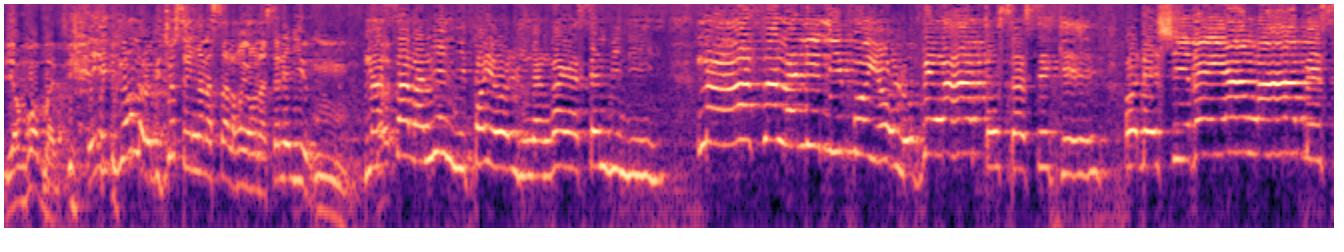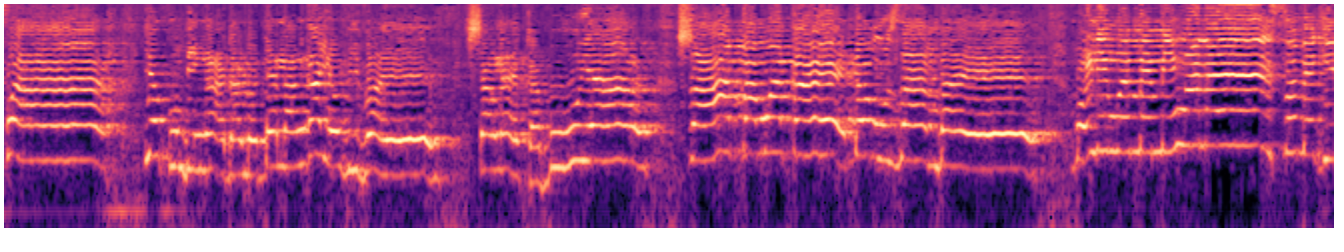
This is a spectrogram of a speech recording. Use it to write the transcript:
Yango mati yo malobi ti osenga nasala ngo yango nasaleli yo. Nasala nini mpo yo olinga ngai asembini nasala nini mpo yo olobenga tosaseke odeshire yanga bespoir yokumbinga dalodela ngai yo viva e charle kabuya shapa mwaka e do muzamba e. Bolingo ememinga na e sobeki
